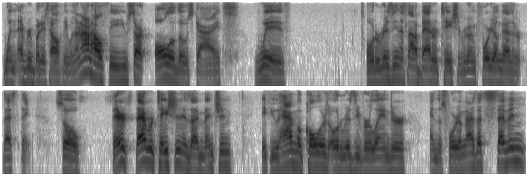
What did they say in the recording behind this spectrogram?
when everybody's healthy. When they're not healthy, you start all of those guys with Odorizzi, and that's not a bad rotation. If we're going four young guys, that's the thing. So there's that rotation, as I mentioned. If you have McCullers, Odorizzi, Verlander, and those four young guys, that's seven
